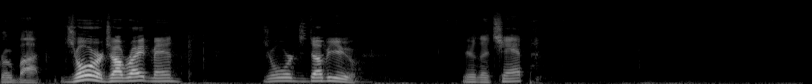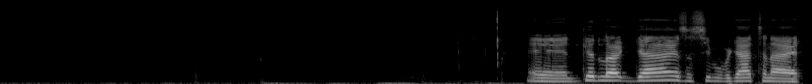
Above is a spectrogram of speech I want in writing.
Robot. George, all right, man. George W. You're the champ. And good luck, guys. Let's see what we got tonight.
